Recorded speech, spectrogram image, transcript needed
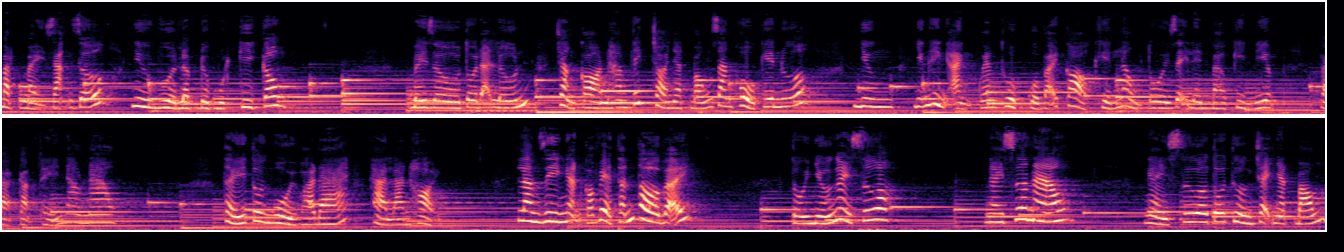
mặt mày rạng rỡ như vừa lập được một kỳ công. Bây giờ tôi đã lớn, chẳng còn ham thích trò nhặt bóng gian khổ kia nữa, nhưng những hình ảnh quen thuộc của bãi cỏ khiến lòng tôi dậy lên bao kỷ niệm và cảm thấy nao nao. Thấy tôi ngồi hóa đá, Hà Lan hỏi làm gì ngạn có vẻ thẫn thờ vậy? Tôi nhớ ngày xưa. Ngày xưa nào? Ngày xưa tôi thường chạy nhặt bóng.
